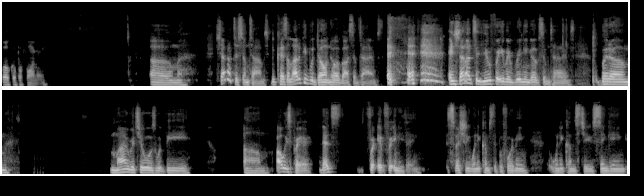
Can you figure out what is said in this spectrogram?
vocal performing? Um Shout out to sometimes because a lot of people don't know about sometimes. and shout out to you for even bringing up sometimes. But um my rituals would be um always prayer. That's for it for anything, especially when it comes to performing, when it comes to singing,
